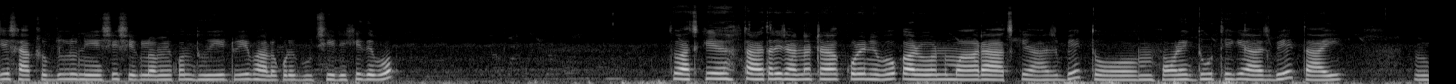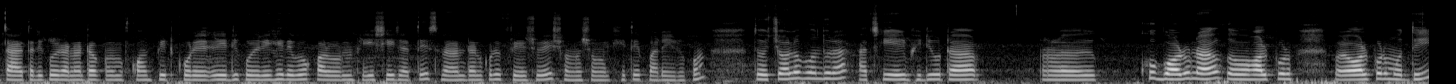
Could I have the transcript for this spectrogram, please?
যে শাক সবজিগুলো নিয়ে এসে সেগুলো আমি এখন ধুয়ে টুয়ে ভালো করে গুছিয়ে রেখে দেবো। তো আজকে তাড়াতাড়ি রান্নাটা করে নেব। কারণ মারা আজকে আসবে। তো অনেক দূর থেকে আসবে, তাই তাড়াতাড়ি করে রান্নাটা কমপ্লিট করে রেডি করে রেখে দেবো। কারণ এসে যাতে স্নান টান করে ফ্রেশ হয়ে সঙ্গে সঙ্গে খেতে পারে এরকম। তো চলো বন্ধুরা, আজকে এই ভিডিওটা খুব বড় না অল্প, অল্পর মধ্যেই।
